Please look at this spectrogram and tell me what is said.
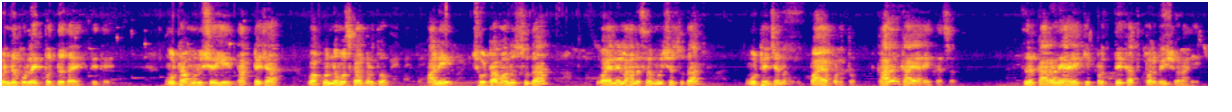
पंढरपूरला एक पद्धत आहे तिथे. मोठा मनुष्यही धाकट्याच्या वाकून नमस्कार करतो आणि छोटा माणूस सुद्धा वयाने लहान असलेला मनुष्य सुद्धा मोठ्यांच्या न- पाया पडतो. कारण काय आहे त्याचं? त्याचं कारण हे आहे की प्रत्येकात परमेश्वर आहे.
